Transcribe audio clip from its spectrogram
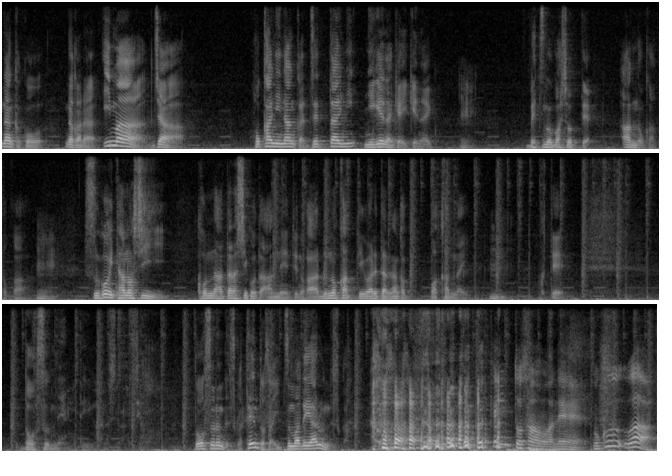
なんかこうだから今じゃあ他になんか絶対に逃げなきゃいけないうん。別の場所ってあんのかとかうん。すごい楽しいこんな新しいことあんねんっていうのがあるのかって言われたらなんか分かんないくてどうすんねんっていう話なんですよ。どうするんですか？テントさんいつまでやるんですか？ケントさんはね僕は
